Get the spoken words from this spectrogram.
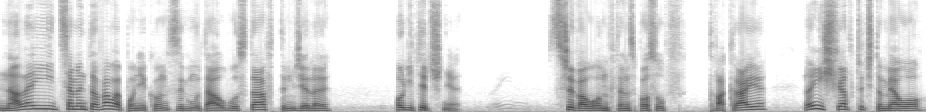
no ale i cementowała poniekąd Zygmunta Augusta w tym dziele politycznie. Zszywał on w ten sposób dwa kraje, no i świadczyć to miało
